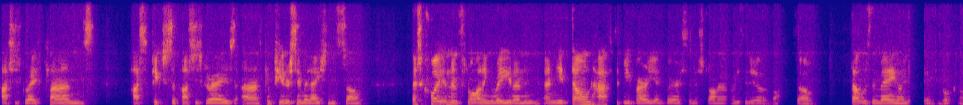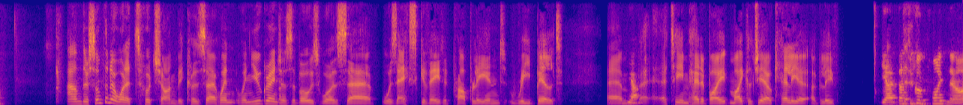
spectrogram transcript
passage grave plans, pass, pictures of passage graves, and computer simulations. So it's quite an enthralling read, and and you don't have to be very adverse in astronomy to do it. So that was the main idea of the book. And there's something I want to touch on because uh, when when Newgrange, I suppose, was uh, was excavated properly and rebuilt, um, yeah. a, a, team headed by Michael J. O'Kelly, I believe. Yeah, that's a good point. Now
